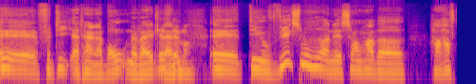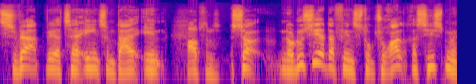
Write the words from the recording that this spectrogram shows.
øh, fordi at han er brun eller et Det eller andet. Øh, det er jo virksomhederne, som har været har haft svært ved at tage en som dig ind. Absolut. Så når du siger, at der findes strukturel racisme,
